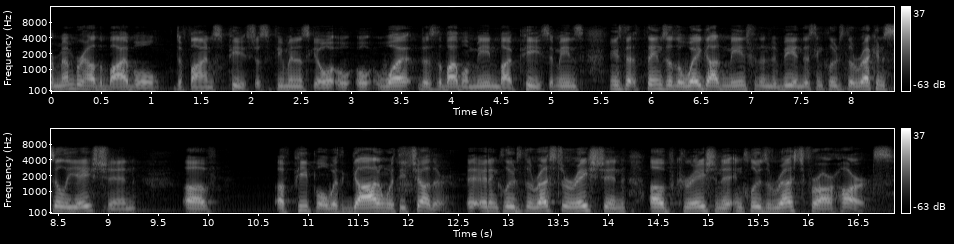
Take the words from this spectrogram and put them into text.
remember how the Bible defines peace just a few minutes ago. What does the Bible mean by peace? It means, means that things are the way God means for them to be, and this includes the reconciliation of, of people with God and with each other. It, includes the restoration of creation, it includes rest for our hearts.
